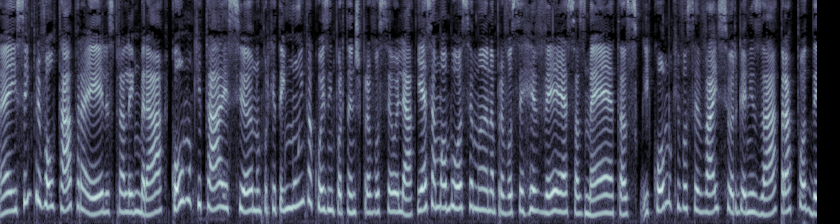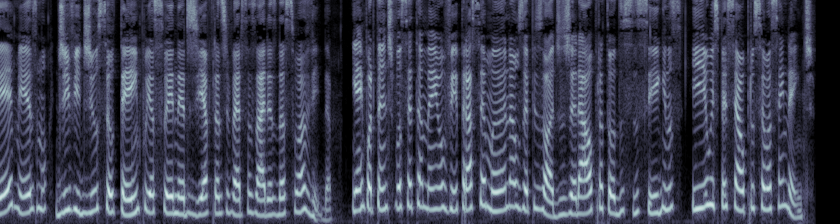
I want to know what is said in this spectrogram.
né, e sempre voltar para eles para lembrar como que tá esse ano, porque tem muita coisa importante para você olhar. E essa é uma boa semana para você rever essas metas e como que você vai se organizar para poder mesmo dividir o seu tempo e a sua energia para as diversas áreas da sua vida. E é importante você também ouvir para a semana os episódios geral para todos os signos e o especial para o seu ascendente.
